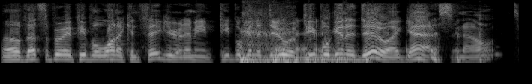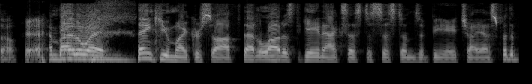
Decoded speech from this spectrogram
well, if that's the way people want to configure it, I mean, people going to do what people going to do, I guess, you know? So, and by the way, thank you, Microsoft. That allowed us to gain access to systems at BHIS for the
